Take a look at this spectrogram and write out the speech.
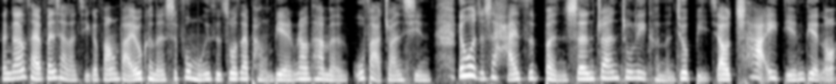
那刚才分享了几个方法，有可能是父母一直坐在旁边，让他们无法专心；又或者是孩子本身专注力可能就比较差一点点哦，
